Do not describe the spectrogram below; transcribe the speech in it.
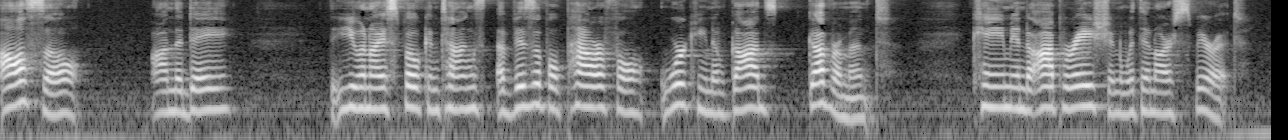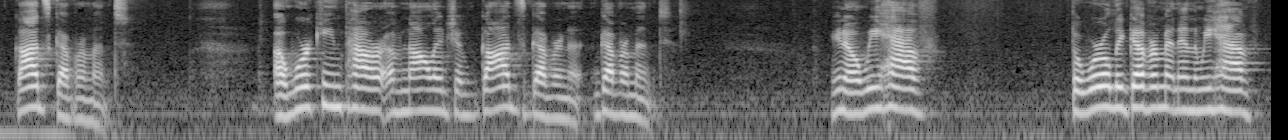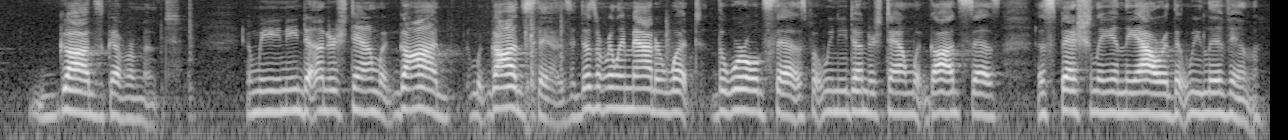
Also, on the day that you and I spoke in tongues, a visible, powerful working of God's government came into operation within our spirit God's government, a working power of knowledge of God's government. You know, we have the worldly government and we have God's government. And we need to understand what God what God says. It doesn't really matter what the world says, but we need to understand what God says, especially in the hour that we live in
